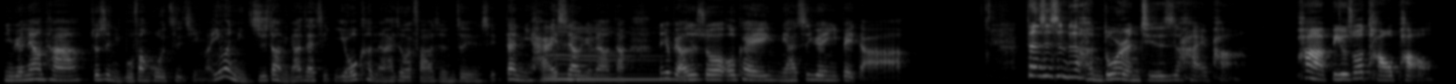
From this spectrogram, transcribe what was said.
你原谅他，就是你不放过自己嘛。因为你知道你跟他在一起，有可能还是会发生这件事，但你还是要原谅他，嗯、那就表示说，OK，你还是愿意被打啊。但是是不是很多人其实是害怕，怕比如说逃跑，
